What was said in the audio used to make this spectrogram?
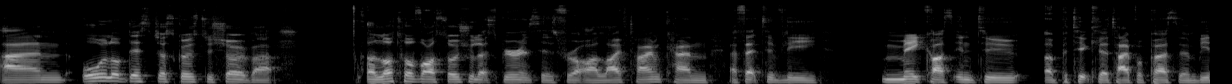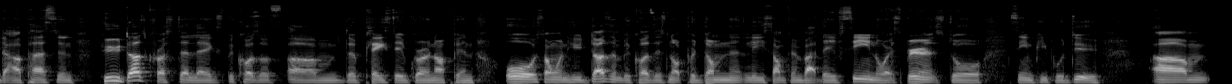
And all of this just goes to show that a lot of our social experiences throughout our lifetime can effectively make us into a particular type of person, be that a person who does cross their legs because of um, the place they've grown up in, or someone who doesn't because it's not predominantly something that they've seen or experienced or seen people do. Um,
